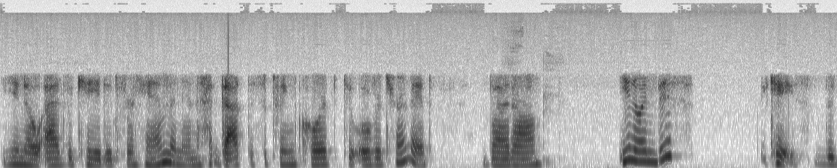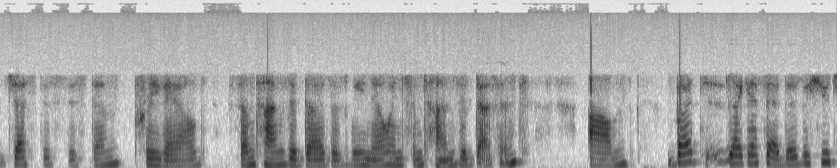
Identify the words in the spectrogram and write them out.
you know, advocated for him and then got the Supreme Court to overturn it. But, um, you know, in this case, the justice system prevailed. Sometimes it does, as we know, and sometimes it doesn't. Um, but like I said, there's a huge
